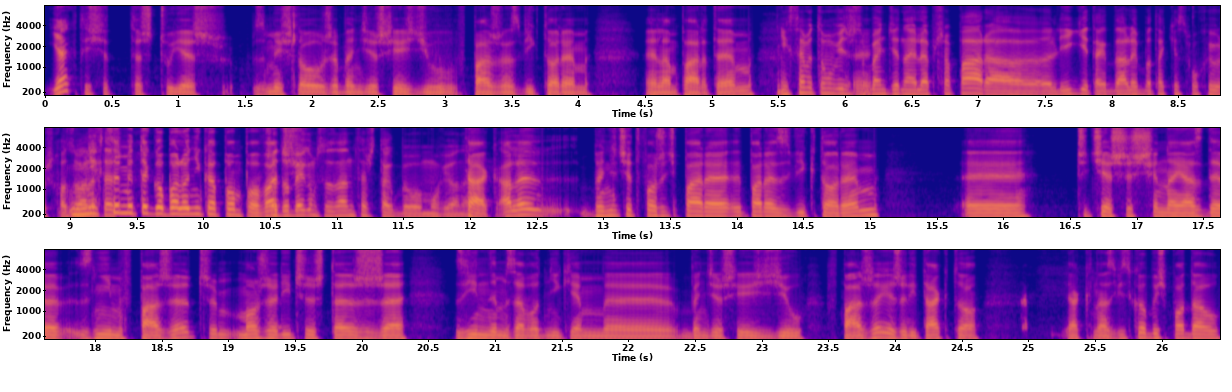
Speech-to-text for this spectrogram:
Jak ty się też czujesz z myślą, że będziesz jeździł w parze z Wiktorem Lampartem? Nie chcemy tu mówić, że Ej. będzie najlepsza para ligi i tak dalej, bo takie słuchy już chodzą. Nie chcemy tego balonika pompować. Przed obiegiem sezonu też tak było mówione. Tak, ale będziecie tworzyć parę, parę z Wiktorem. E, Czy cieszysz się na jazdę z nim w parze, czy może liczysz też, że z innym zawodnikiem e, będziesz jeździł w parze? Jeżeli tak, to jak nazwisko byś podał,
